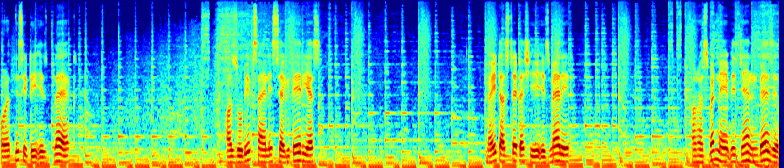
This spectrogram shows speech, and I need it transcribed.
Her ethnicity is black. Her zodiac sign is Sagittarius. Marital status she is married. Her husband name is Jen Basil.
